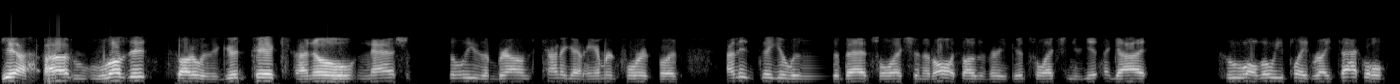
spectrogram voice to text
Yeah, I loved it. Thought it was a good pick. I know nationally the Browns kind of got hammered for it, but I didn't think it was a bad selection at all. I thought it was a very good selection. You're getting a guy who, although he played right tackle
